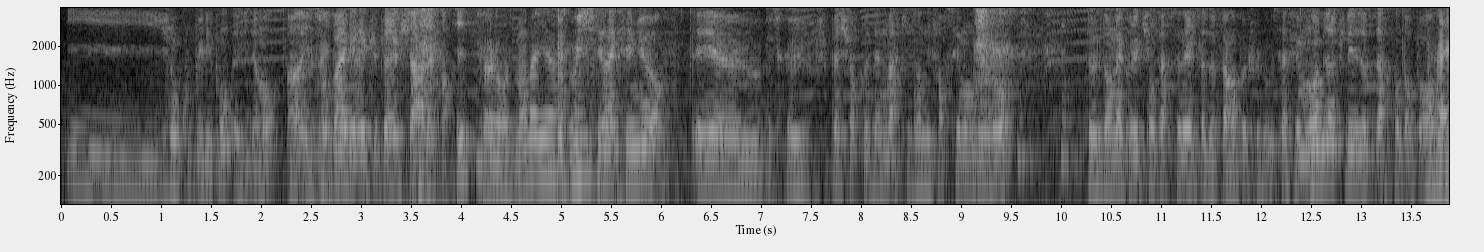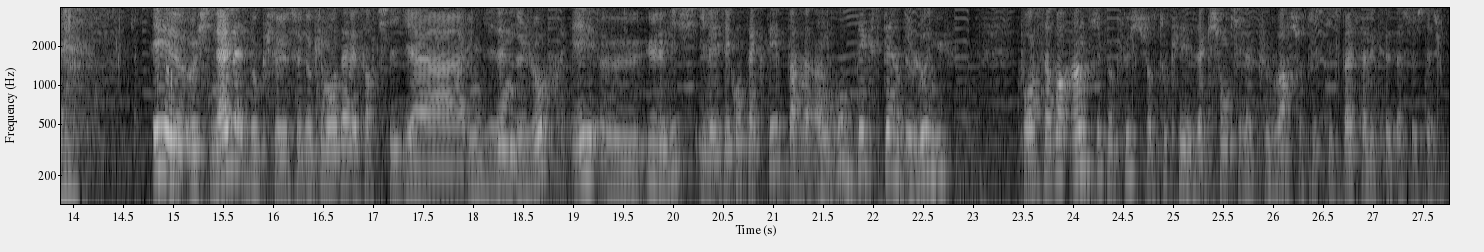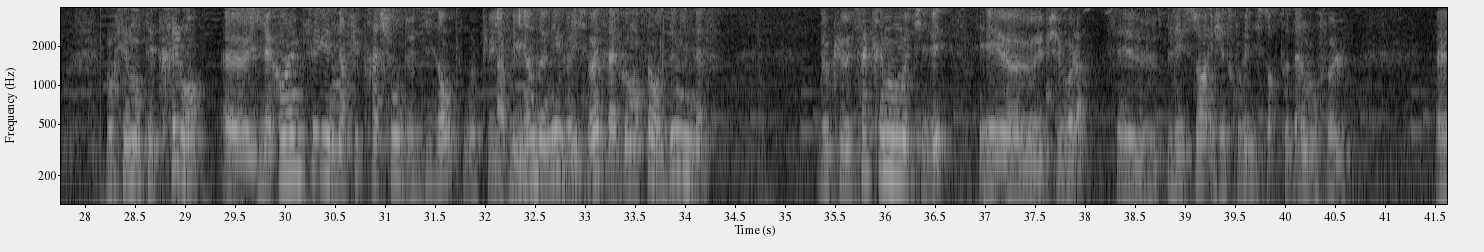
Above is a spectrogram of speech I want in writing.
ils ont coupé les ponts, évidemment. hein, ils sont Oui. pas allés récupérer le char à la sortie. Malheureusement d'ailleurs. Oui, c'est vrai que c'est mieux. hein. Et euh, parce que je, je suis pas sûr qu'au Danemark ils en aient forcément besoin. Dans la collection personnelle, ça doit faire un peu chelou. Ça fait moins bien que les œuvres d'art contemporain. Ouais. Et euh, au final, donc ce, ce documentaire est sorti il y a une dizaine de jours et euh, Ulrich, il a été contacté par un groupe d'experts de l'ONU pour en savoir un petit peu plus sur toutes les actions qu'il a pu voir, sur tout ce qui se passe avec cette association. Donc c'est monté très loin. Euh, il a quand même fait une infiltration de 10 ans, donc euh, il Ah s'est oui. bien donné Ulrich. Ouais, ça a commencé en 2009. Donc euh, sacrément motivé. Et, et puis voilà, c'est l'histoire, et j'ai trouvé l'histoire totalement folle.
